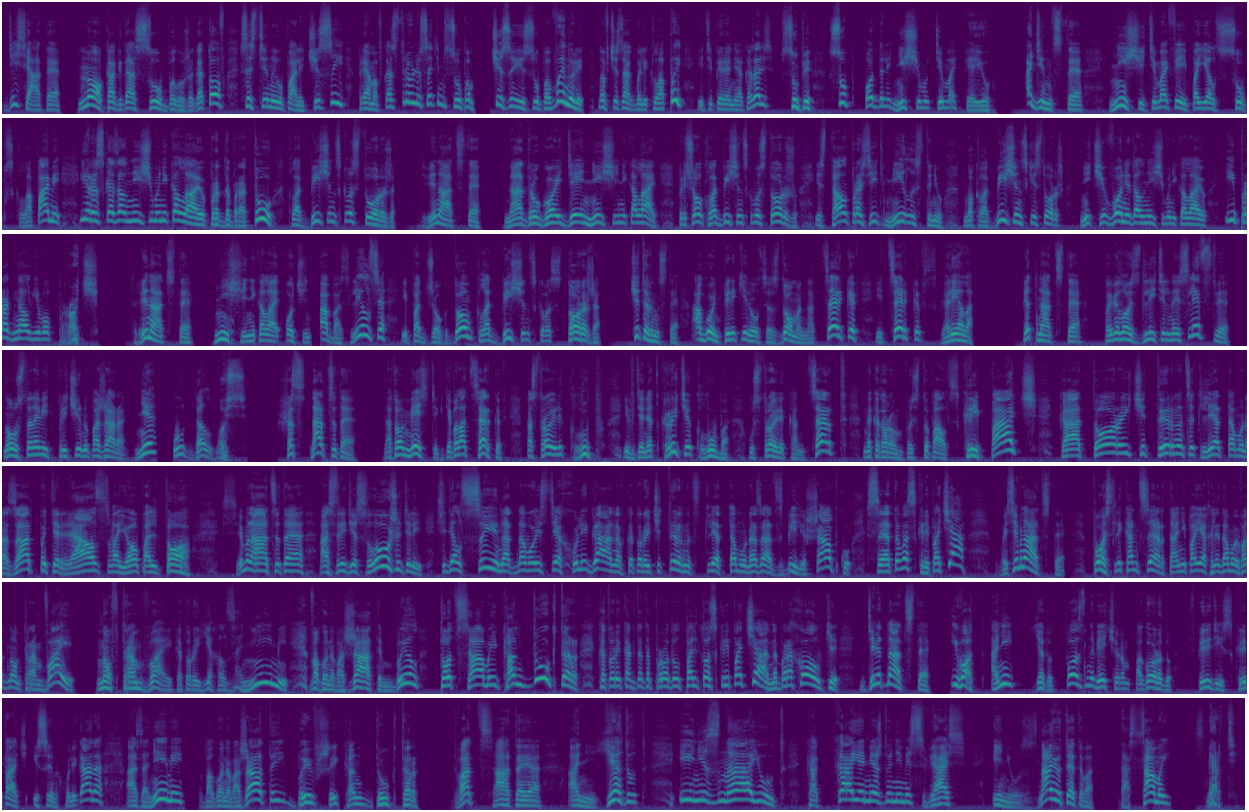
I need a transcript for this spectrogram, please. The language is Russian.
Десятое. Но когда суп был уже готов, со стены упали часы прямо в кастрюлю с этим супом. Часы из супа вынули, но в часах были клопы, и теперь они оказались в супе. Суп отдали нищему Тимофею. Одиннадцатое. Нищий Тимофей поел суп с клопами и рассказал нищему Николаю про доброту кладбищенского сторожа. Двенадцатое. На другой день нищий Николай пришел к кладбищенскому сторожу и стал просить милостыню, но кладбищенский сторож ничего не дал нищему Николаю и прогнал его прочь. Тринадцатое. Нищий Николай очень обозлился и поджег дом кладбищенского сторожа. 14. Огонь перекинулся с дома на церковь, и церковь сгорела. 15. Повелось длительное следствие, но установить причину пожара не удалось. 16. На том месте, где была церковь, построили клуб, и в день открытия клуба устроили концерт, на котором выступал скрипач, который 14 лет тому назад потерял свое пальто. 17. А среди слушателей сидел сын одного из тех хулиганов, которые 14 лет тому назад сбили шапку с этого скрипача. 18. После концерта они поехали домой в одном трамвае, но в трамвае, который ехал за ними, вагоновожатым был тот самый кондуктор, который когда-то продал пальто скрипача на барахолке. Девятнадцатое. И вот они едут поздно вечером по городу. Впереди скрипач и сын хулигана, а за ними вагоновожатый бывший кондуктор. Двадцатое. Они едут и не знают, какая между ними связь, и не узнают этого до самой смерти.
